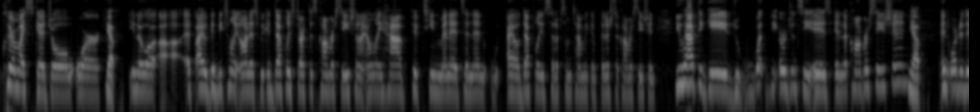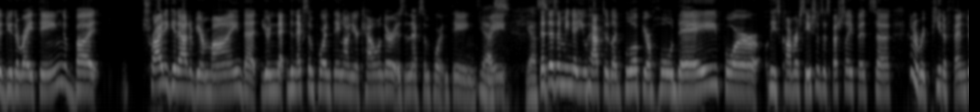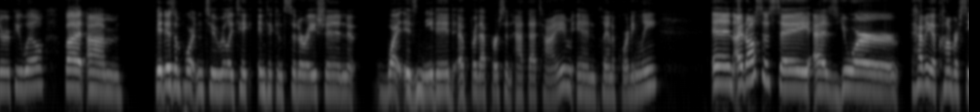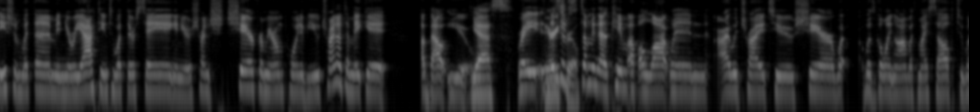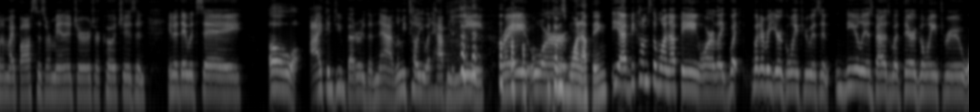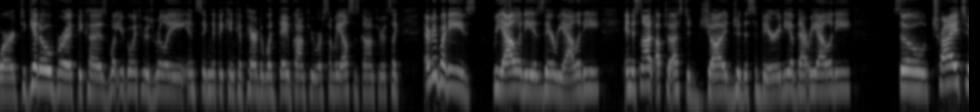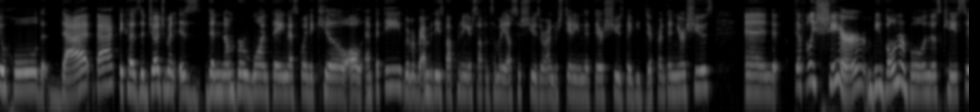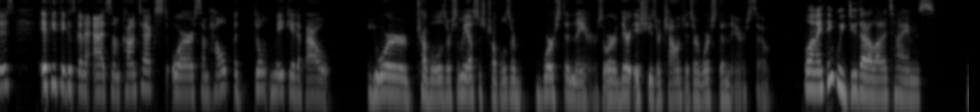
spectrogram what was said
clear my schedule or Yep. you know uh, uh, if i could be totally honest we could definitely start this conversation i only have 15 minutes and then i'll definitely set up some time we can finish the conversation you have to gauge what the urgency is in the conversation Yep. in order to do the right thing but try to get out of your mind that your ne- the next important thing on your calendar is the next important thing Yes. right Yes. that doesn't mean that you have to like blow up your whole day for these conversations, especially if it's a kind of repeat offender, if you will. But um, it is important to really take into consideration what is needed uh, for that person at that time and plan accordingly. And I'd also say, as you're having a conversation with them and you're reacting to what they're saying and you're trying to sh- share from your own point of view, try not to make it about you yes. right? Very this true. is something that came up a lot when I would try to share what was going on with myself to one of my bosses or managers or coaches, and you know they would say, "Oh, I could do better than that. Let me tell you what happened to me." right? Or becomes one upping. yeah, it becomes the one upping, or like what whatever you're going through isn't nearly as bad as what they're going through, or to get over it because what you're going through is really insignificant compared to what they've gone through or somebody else has gone through. It's like everybody's reality is their reality, and it's not up to us to judge the severity of that reality. So try to hold that back because the judgment is the number one thing that's going to kill all empathy. Remember, empathy is about putting yourself in somebody else's shoes or understanding that their shoes may be different than your shoes. And definitely share, be vulnerable in those cases if you think it's going to add some context or some help, but don't make it about your troubles or somebody else's troubles are worse than theirs or their issues or challenges are worse than theirs. So, Well, and I think we do that a lot of times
